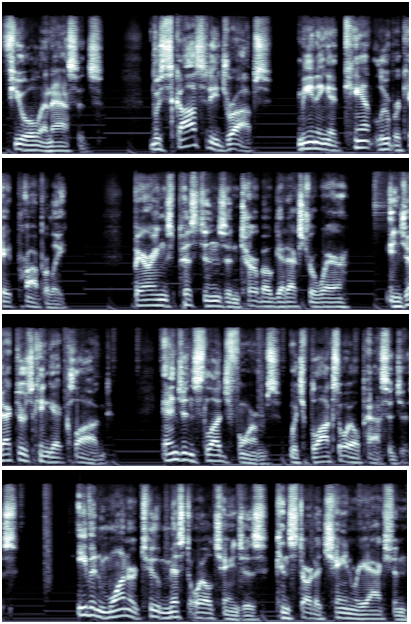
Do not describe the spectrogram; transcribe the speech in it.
fuel, and acids. Viscosity drops, meaning it can't lubricate properly. Bearings, pistons, and turbo get extra wear. Injectors can get clogged. Engine sludge forms, which blocks oil passages. Even one or two missed oil changes can start a chain reaction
